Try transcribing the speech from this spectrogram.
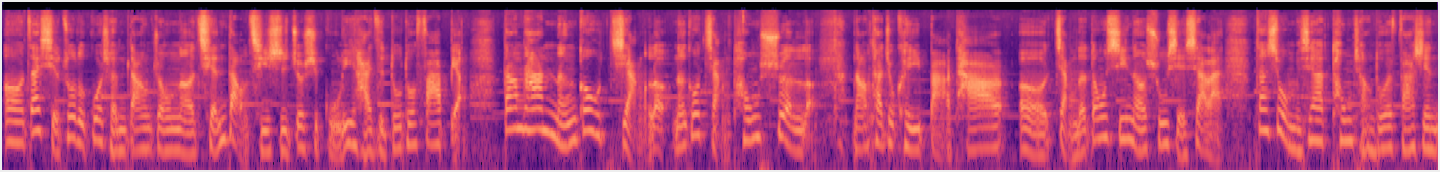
呃，在写作的过程当中呢，前导其实就是鼓励孩子多多发表。当他能够讲了，能够讲通顺了，然后他就可以把他呃讲的东西呢书写下来。但是我们现在通常都会发现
